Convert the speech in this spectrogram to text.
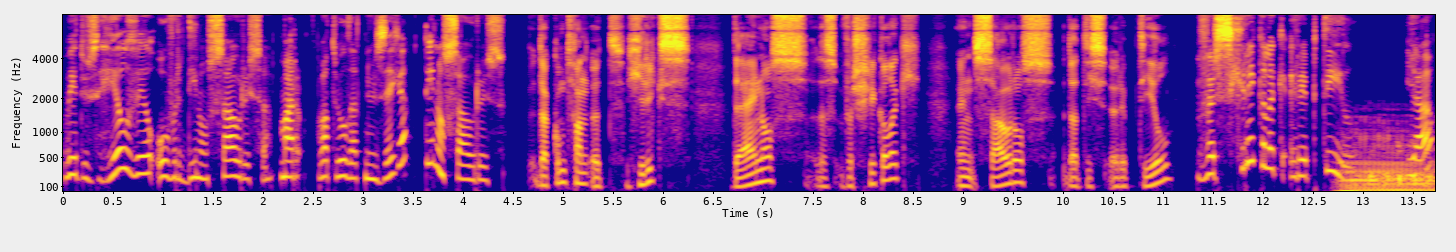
weet dus heel veel over dinosaurussen. Maar wat wil dat nu zeggen, dinosaurus? Dat komt van het Grieks. Dinos, dat is verschrikkelijk. En sauros, dat is reptiel. Verschrikkelijk reptiel. Ja,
